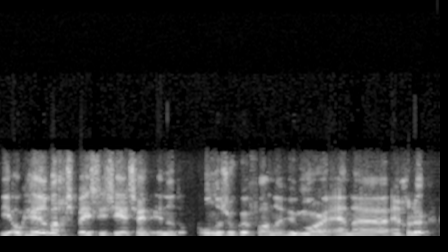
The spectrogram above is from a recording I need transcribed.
die ook helemaal gespecialiseerd zijn in het onderzoeken van humor en, uh, en geluk.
